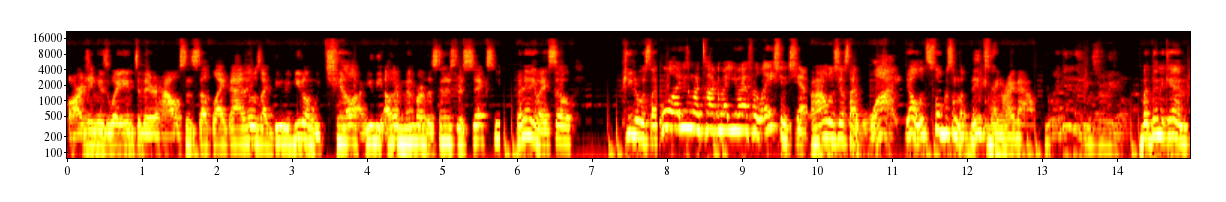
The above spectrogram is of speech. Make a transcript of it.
barging his way into their house and stuff like that. It was like, dude, if you don't chill, are you the other member of the Sinister Six? But anyway, so Peter was like, Well, I just want to talk about your guys' relationship. and I was just like, why? Yo, let's focus on the big thing right now. Your identity was revealed. But then again,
